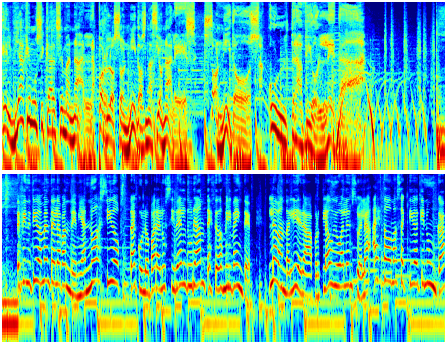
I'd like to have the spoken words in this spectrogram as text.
el viaje musical semanal por los sonidos nacionales. Sonidos ultravioleta. Definitivamente la pandemia no ha sido obstáculo para Lucibel durante este 2020. La banda liderada por Claudio Valenzuela ha estado más activa que nunca,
